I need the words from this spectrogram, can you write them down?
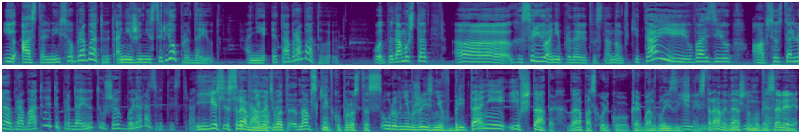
и а остальные все обрабатывают. Они же не сырье продают, они это обрабатывают. Вот, потому что э, сырье они продают в основном в Китай и в Азию, а все остальное обрабатывают и продают уже в более развитые страны. И если сравнивать Металлом. вот на вскидку просто с уровнем жизни в Британии и в Штатах, да, поскольку как бы англоязычные Мгм. страны, да, что Мгм, мы да. представляли,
